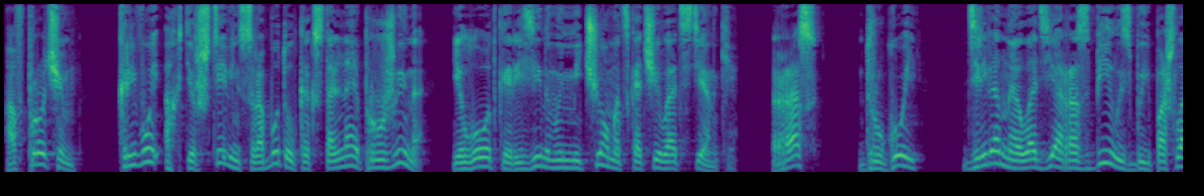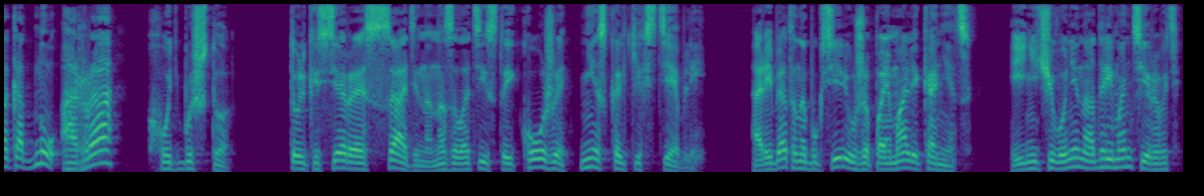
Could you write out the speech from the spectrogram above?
А впрочем, кривой ахтерштевень сработал, как стальная пружина, и лодка резиновым мечом отскочила от стенки. Раз, другой, деревянная ладья разбилась бы и пошла ко дну, а Ра хоть бы что. Только серая ссадина на золотистой коже нескольких стеблей. А ребята на буксире уже поймали конец. И ничего не надо ремонтировать.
